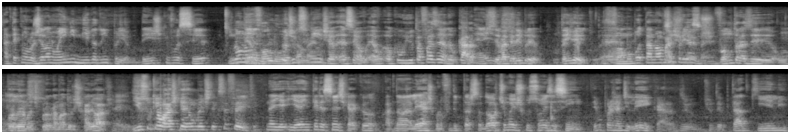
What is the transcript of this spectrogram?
a tecnologia ela não é inimiga do emprego, desde que você Não, não. Evolua eu digo o também. seguinte, é, assim, ó, é, o é o que o Rio tá fazendo. Cara, É você isso. vai perder emprego. Não tem jeito. É, Vamos botar novos mas empregos. Vamos trazer um É programa isso. de programadores cariocas? É isso. Isso que eu acho que realmente tem que ser feito. E, e é interessante, cara, que eu, na Alerj, quando eu fui deputado estadual, tinha umas discussões assim. Teve um projeto de lei, cara, de, de um deputado que ele.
